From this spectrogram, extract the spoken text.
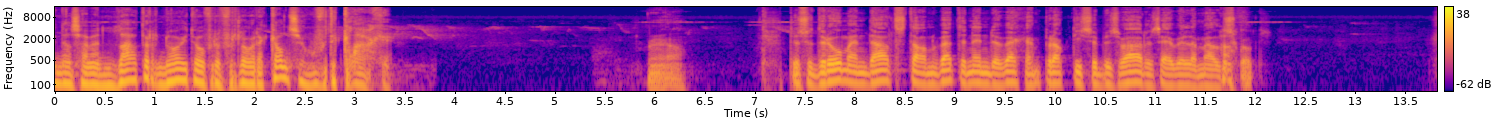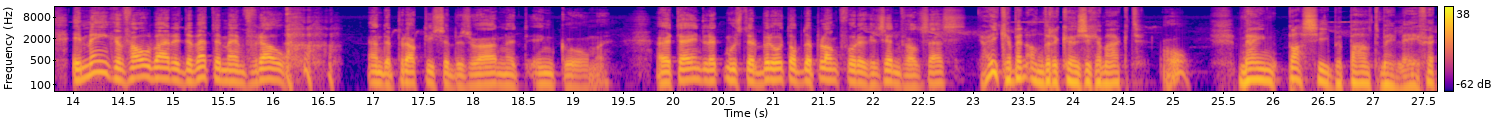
En dan zou men later nooit over verloren kansen hoeven te klagen. Ja. Tussen droom en daad staan wetten in de weg en praktische bezwaren, zei Willem Elschot. In mijn geval waren de wetten mijn vrouw en de praktische bezwaren het inkomen. Uiteindelijk moest er brood op de plank voor een gezin van zes. Ja, ik heb een andere keuze gemaakt. Oh. Mijn passie bepaalt mijn leven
